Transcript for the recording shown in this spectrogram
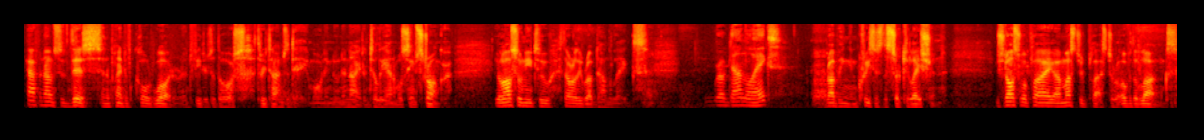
half an ounce of this in a pint of cold water and feed it to the horse three times a day, morning, noon, and night, until the animal seems stronger. You'll also need to thoroughly rub down the legs. Rub down the legs? Rubbing increases the circulation. You should also apply a mustard plaster over the lungs.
